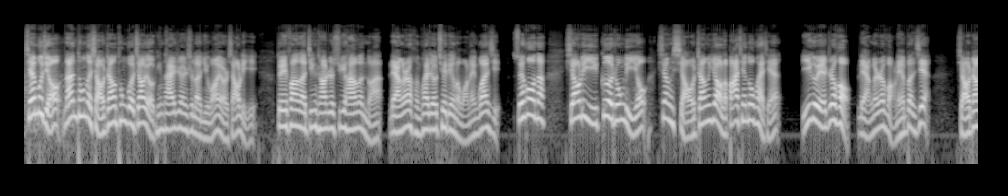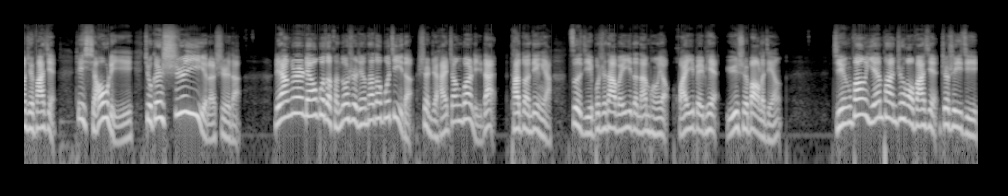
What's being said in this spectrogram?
前不久，南通的小张通过交友平台认识了女网友小李，对方呢经常是嘘寒问暖，两个人很快就确定了网恋关系。随后呢，小李以各种理由向小张要了八千多块钱。一个月之后，两个人网恋奔现，小张却发现。这小李就跟失忆了似的，两个人聊过的很多事情他都不记得，甚至还张冠李戴。他断定呀自己不是他唯一的男朋友，怀疑被骗，于是报了警。警方研判之后发现，这是一起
